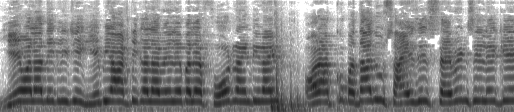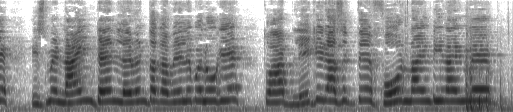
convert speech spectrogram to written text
ये वाला देख लीजिए, ये भी आर्टिकल अवेलेबल है 499 और आपको बता दूँ साइजेस सेवन से लेके इसमें नाइन टेन इलेवन तक अवेलेबल हो गए तो आप लेके जा सकते हैं 499 में।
